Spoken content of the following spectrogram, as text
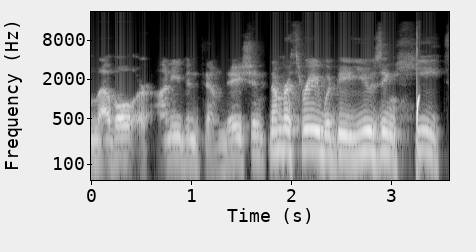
unlevel or uneven foundation. Number three would be using heat,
